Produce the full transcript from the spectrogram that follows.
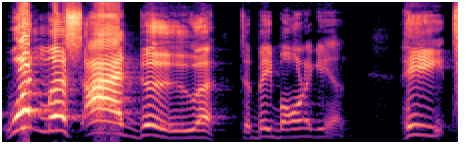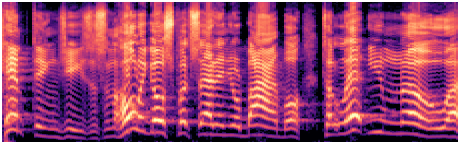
what must I do uh, to be born again? He tempting Jesus. And the Holy Ghost puts that in your Bible to let you know uh,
